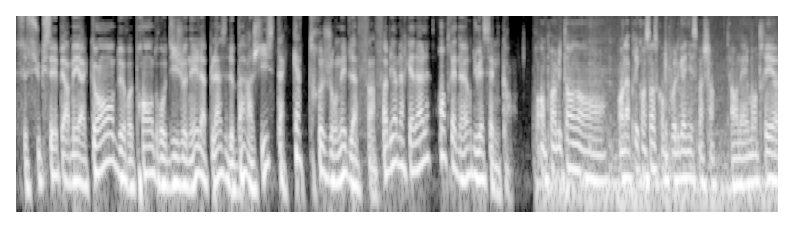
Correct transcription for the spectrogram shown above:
Ce succès permet à Caen de reprendre au Dijonais la place de barragiste à quatre journées de la fin. Fabien Mercadal, entraîneur du SM Caen. En premier mi-temps, on, a pris conscience qu'on pouvait le gagner ce match-là. On avait montré euh,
